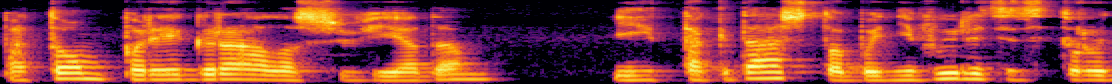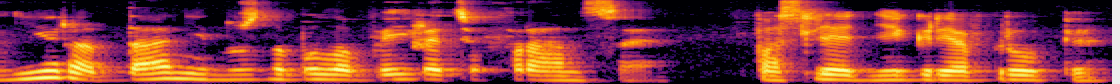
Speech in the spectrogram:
Потом проиграла шведам. И тогда, чтобы не вылететь с турнира, Дании нужно было выиграть у Франции последней игре в группе.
